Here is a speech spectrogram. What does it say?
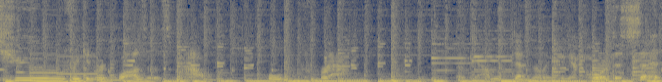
two freaking Rayquazas. Wow. Holy crap. Okay, I'm definitely gonna get more of this set.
